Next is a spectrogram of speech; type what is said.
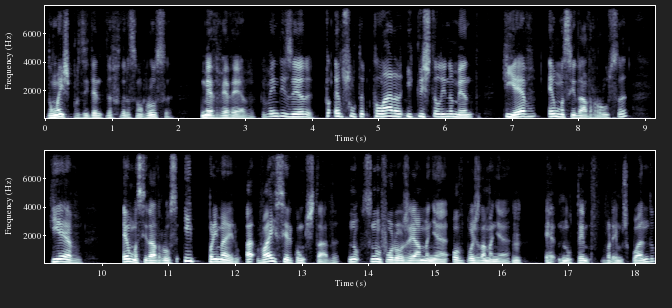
de um ex-presidente da Federação Russa, Medvedev, que vem dizer absolutamente clara e cristalinamente Kiev é uma cidade russa, Kiev é uma cidade russa e, primeiro, vai ser conquistada, se não for hoje, é amanhã ou depois da manhã, hum. é, no tempo veremos quando,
